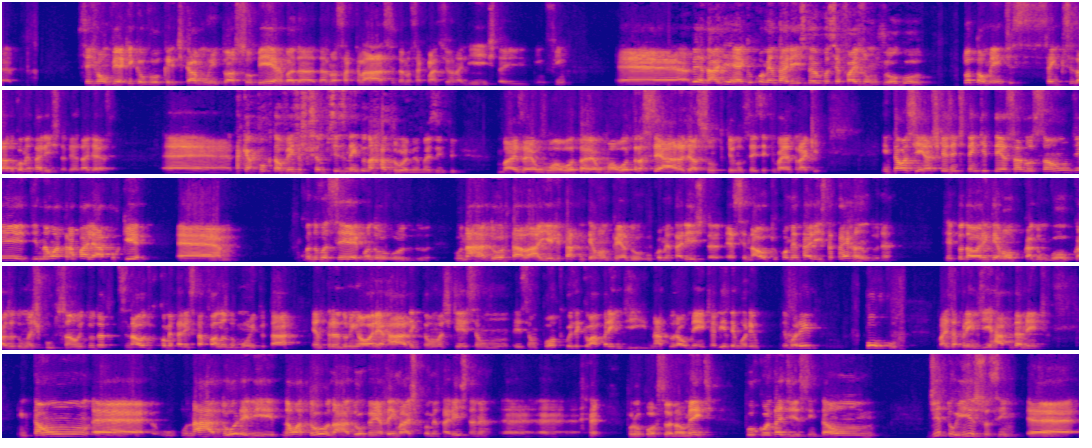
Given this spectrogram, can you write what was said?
vocês vão ver aqui que eu vou criticar muito a soberba da, da nossa classe, da nossa classe jornalista, e enfim. É... A verdade é que o comentarista, você faz um jogo totalmente sem precisar do comentarista. A verdade é essa. É... Daqui a pouco, talvez, acho que você não precise nem do narrador, né? Mas, enfim. Mas é uma outra, é uma outra seara de assunto que eu não sei se a gente vai entrar aqui. Então, assim, acho que a gente tem que ter essa noção de, de não atrapalhar, porque é, quando você, quando o, o narrador está lá e ele está interrompendo o comentarista, é sinal que o comentarista está errando, né? Ele toda hora interrompe por causa de um gol, por causa de uma expulsão e tudo, é sinal de que o comentarista está falando muito, está entrando em hora errada. Então, acho que esse é um, esse é um ponto, coisa que eu aprendi naturalmente ali, demorei, demorei pouco, mas aprendi rapidamente. Então, é, o, o, narrador, ele não à toa, o narrador ganha bem mais que o comentarista, né? É, é, proporcionalmente, por conta disso. Então, dito isso, assim, é,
